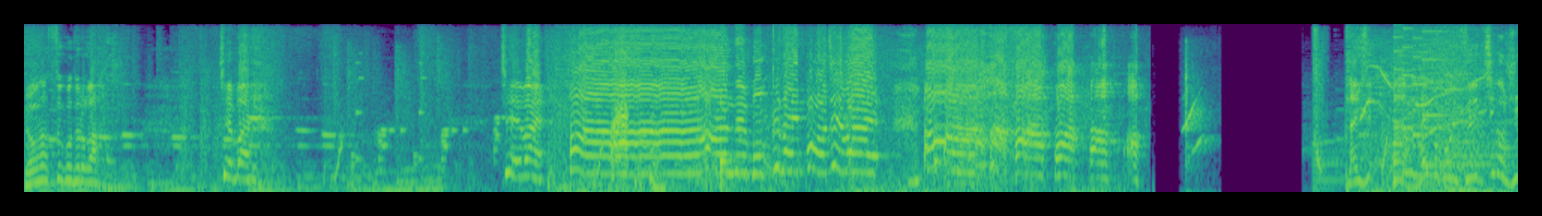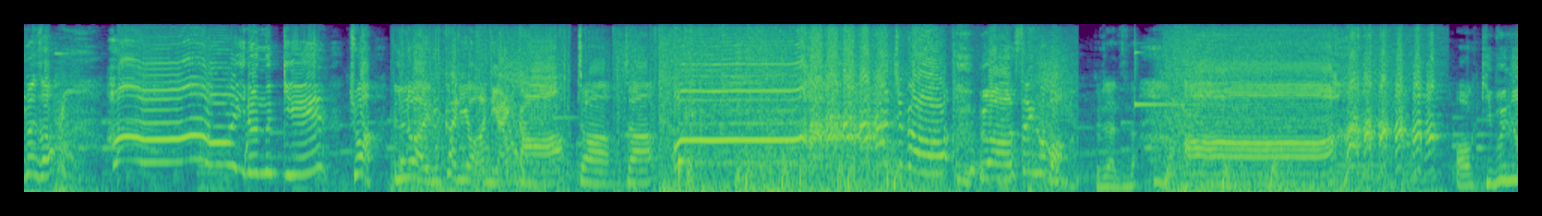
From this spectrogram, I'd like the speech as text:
명사 쓰고 들어가. 제발. 제발. 아 안돼 못 그나이퍼 제발. 아나 이스 자, 하이퍼 보이스 찍어주면서 하 이런 느낌? 좋아 일로와 이루카리 어디 갈까? 자자. 죽어! 우와 센거봐. 그러지 않습니다 아어 기분이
